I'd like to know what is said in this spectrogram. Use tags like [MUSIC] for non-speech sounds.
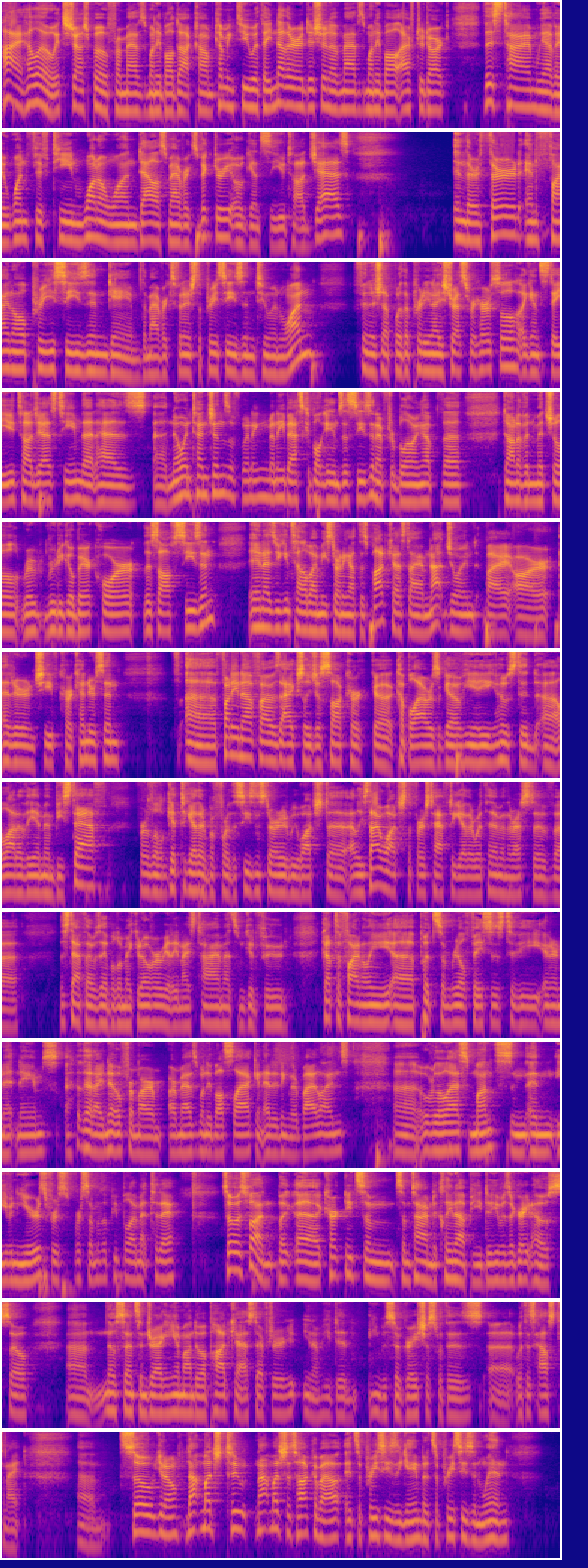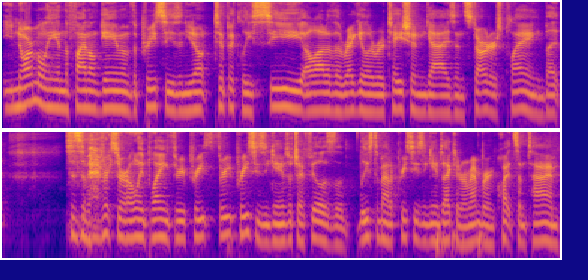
Hi, hello, it's Josh Bowe from MavsMoneyball.com coming to you with another edition of Mavs Moneyball After Dark. This time we have a 115 101 Dallas Mavericks victory against the Utah Jazz in their third and final preseason game. The Mavericks finished the preseason 2 and 1, finish up with a pretty nice dress rehearsal against a Utah Jazz team that has uh, no intentions of winning many basketball games this season after blowing up the Donovan Mitchell, Rudy Gobert core this off season. And as you can tell by me starting out this podcast, I am not joined by our editor in chief, Kirk Henderson. Uh, funny enough, I was actually just saw Kirk uh, a couple hours ago. He hosted uh, a lot of the MMB staff for a little get together before the season started. We watched, uh, at least I watched the first half together with him and the rest of uh, the staff that was able to make it over. We had a nice time, had some good food, got to finally uh, put some real faces to the internet names [LAUGHS] that I know from our our Mavs Moneyball Slack and editing their bylines uh, over the last months and, and even years for for some of the people I met today. So it was fun, but uh, Kirk needs some some time to clean up. He he was a great host, so. Um, no sense in dragging him onto a podcast after you know he did he was so gracious with his uh, with his house tonight. Um, so you know, not much to not much to talk about. It's a preseason game, but it's a preseason win. You normally in the final game of the preseason, you don't typically see a lot of the regular rotation guys and starters playing, but since the [LAUGHS] Mavericks are only playing three pre three preseason games, which I feel is the least amount of preseason games I can remember in quite some time,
